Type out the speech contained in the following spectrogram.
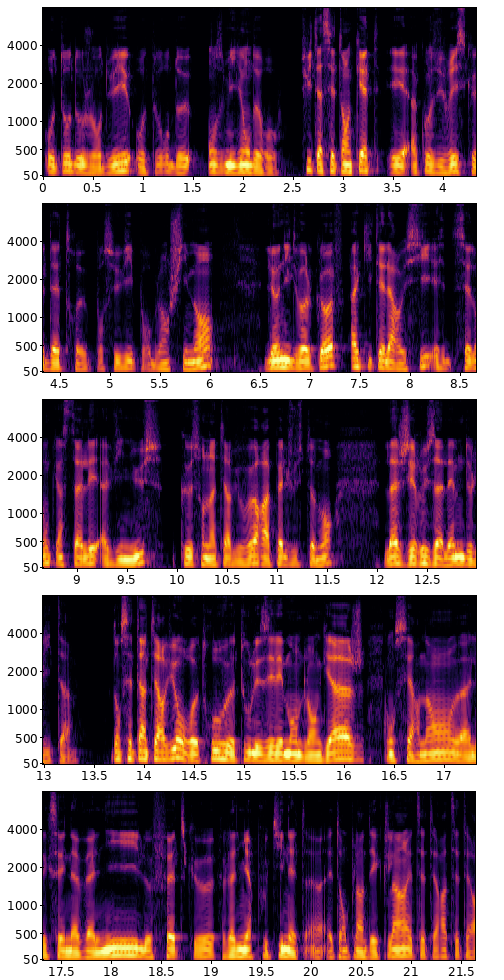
au taux d'aujourd'hui autour de 11 millions d'euros. Suite à cette enquête et à cause du risque d'être poursuivi pour blanchiment, Leonid Volkov a quitté la Russie et s'est donc installé à Vilnius, que son intervieweur appelle justement la Jérusalem de l'État. Dans cette interview, on retrouve tous les éléments de langage concernant euh, Alexei Navalny, le fait que Vladimir Poutine est, en plein déclin, etc., etc.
